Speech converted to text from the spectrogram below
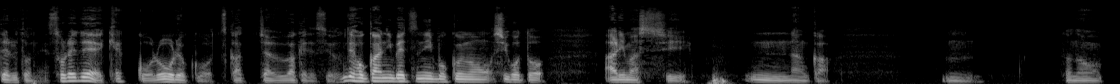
てるとねそれで結構労力を使っちゃうわけですよ。で他に別に僕の仕事ありますしうんなんかうんその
